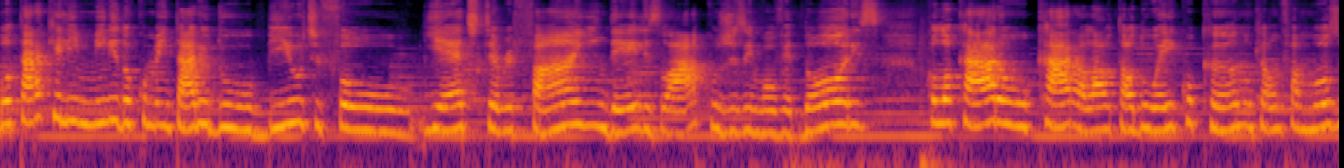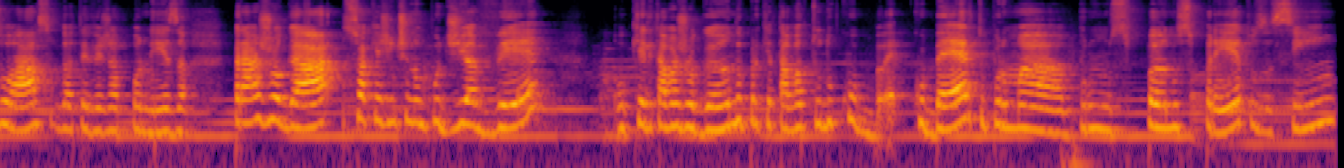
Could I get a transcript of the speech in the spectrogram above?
botaram aquele mini documentário do Beautiful Yet Terrifying deles lá, com os desenvolvedores, colocaram o cara lá, o tal do Eiko Kano, que é um famoso astro da TV japonesa, pra jogar, só que a gente não podia ver o que ele tava jogando, porque tava tudo coberto por, uma, por uns panos pretos, assim.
